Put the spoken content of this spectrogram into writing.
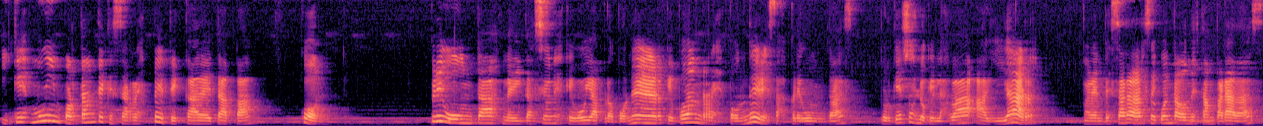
y que es muy importante que se respete cada etapa con preguntas, meditaciones que voy a proponer, que puedan responder esas preguntas, porque eso es lo que las va a guiar para empezar a darse cuenta dónde están paradas.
